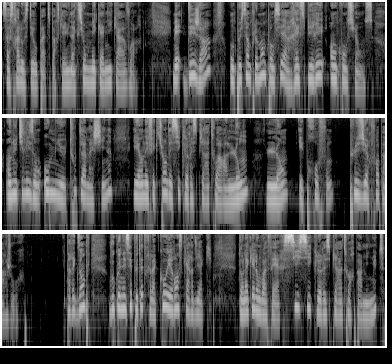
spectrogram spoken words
ça sera l'ostéopathe, parce qu'il y a une action mécanique à avoir. Mais déjà, on peut simplement penser à respirer en conscience, en utilisant au mieux toute la machine et en effectuant des cycles respiratoires longs, lents et profonds plusieurs fois par jour. Par exemple, vous connaissez peut-être la cohérence cardiaque, dans laquelle on va faire 6 cycles respiratoires par minute.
